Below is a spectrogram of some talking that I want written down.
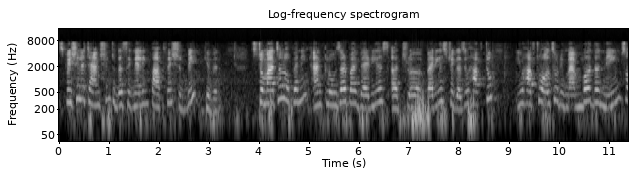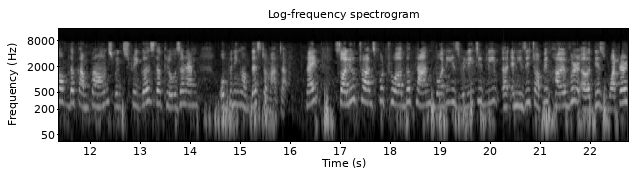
Special attention to the signaling pathway should be given. Stomatal opening and closure by various uh, tr uh, various triggers. You have to you have to also remember the names of the compounds which triggers the closure and opening of the stomata right? Solute transport throughout the plant body is relatively uh, an easy topic. However uh, this water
